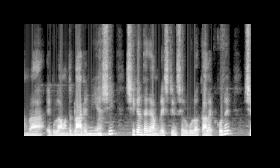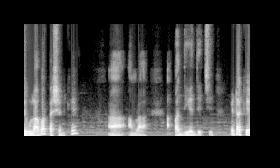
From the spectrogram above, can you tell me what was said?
আমরা এগুলো আমাদের ব্লাডে নিয়ে আসি। সেখান থেকে আমরা স্টিম সেলগুলো কালেক্ট করে সেগুলো আবার পেশেন্টকে আমরা আবার দিয়ে দিচ্ছি। এটাকে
